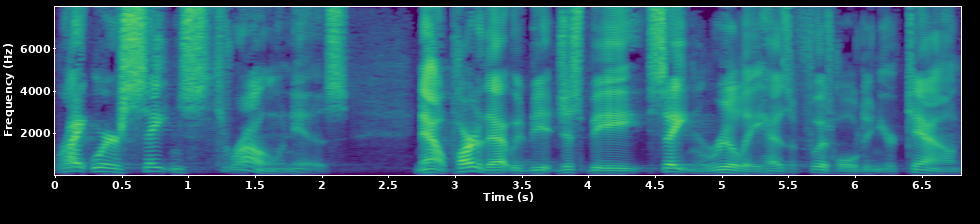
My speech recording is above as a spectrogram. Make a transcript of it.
right where Satan's throne is. Now, part of that would be just be Satan really has a foothold in your town,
